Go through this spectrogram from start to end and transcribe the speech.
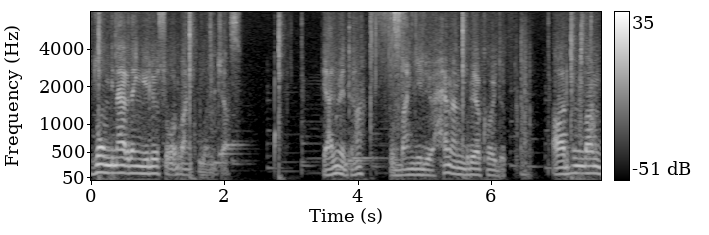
zombi nereden geliyorsa oradan kullanacağız. Gelmedi ha. Buradan geliyor. Hemen buraya koyduk. Ardından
